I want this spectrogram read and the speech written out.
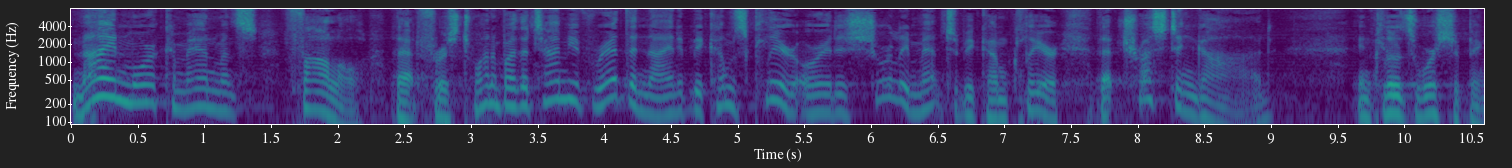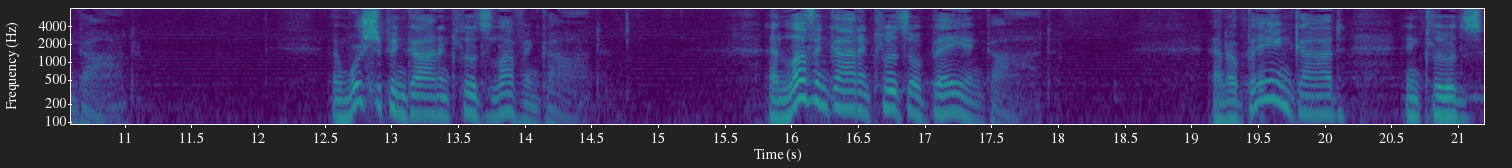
Nine more commandments follow that first one. And by the time you've read the nine, it becomes clear, or it is surely meant to become clear, that trusting God includes worshiping God. And worshiping God includes loving God. And loving God includes obeying God. And obeying God includes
